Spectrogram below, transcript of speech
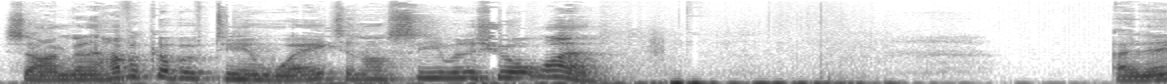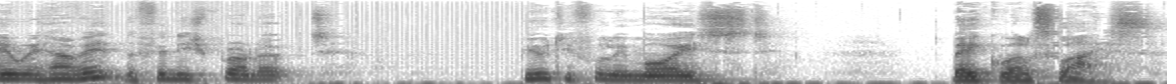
So I'm going to have a cup of tea and wait, and I'll see you in a short while. And here we have it, the finished product. Beautifully moist Bakewell slice.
